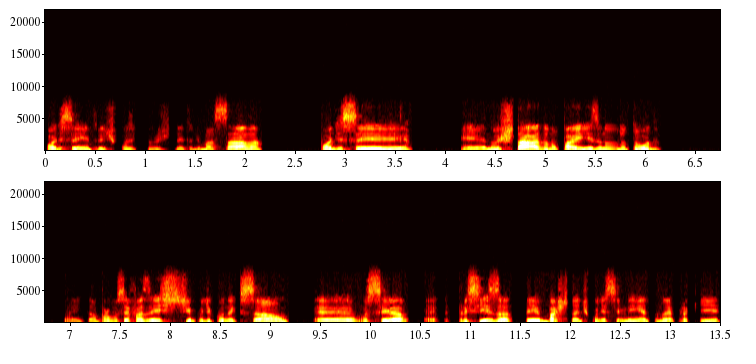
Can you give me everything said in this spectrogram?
pode ser entre dispositivos dentro de uma sala, pode ser é, no estado, no país e no mundo todo. Né? Então, para você fazer esse tipo de conexão, é, você é, precisa ter bastante conhecimento né, para que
